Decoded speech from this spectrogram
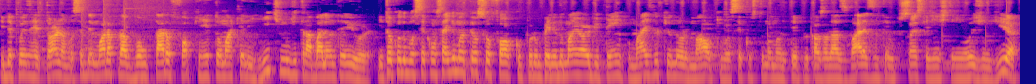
e depois retorna, você demora para voltar o foco e retomar aquele ritmo de trabalho anterior. Então, quando você consegue manter o seu foco por um período maior de tempo, mais do que o normal que você costuma manter por causa das várias interrupções que a gente tem hoje em dia,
